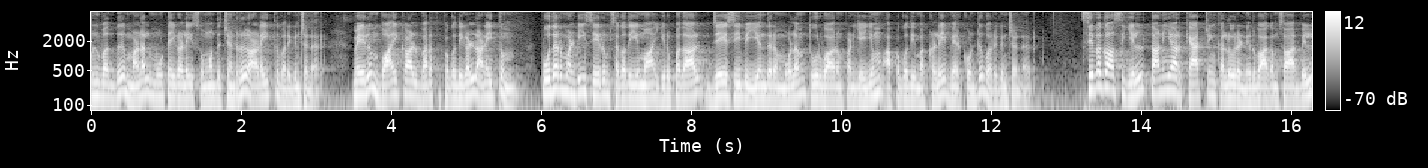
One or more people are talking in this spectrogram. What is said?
முன்வந்து மணல் மூட்டைகளை சுமந்து சென்று அடைத்து வருகின்றனர். மேலும் வாய்க்கால் வரப்பு பகுதிகள் அனைத்தும் புதர் மண்டி சேரும் சகதியுமாய் இருப்பதால் ஜேசிபி இயந்திரம் மூலம் தூர்வாரும் பணியையும் அப்பகுதி மக்களே மேற்கொண்டு வருகின்றனர். சிவகாசியில் தனியார் கேட்ரிங் கல்லூரி நிர்வாகம் சார்பில்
